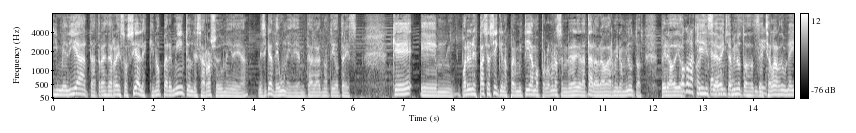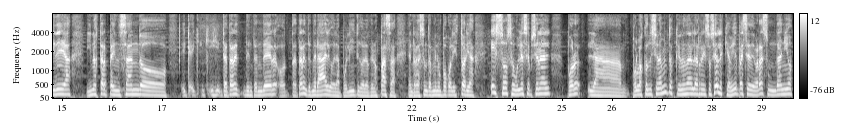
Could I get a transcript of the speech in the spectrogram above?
inmediata a través de redes sociales que no permite un desarrollo de una idea, ni siquiera de una idea, no te digo tres, que eh, por un espacio así que nos permitíamos, por lo menos en el horario de la tarde, ahora va a haber menos minutos, pero digo, más cortita, 15, no 20 mucho más. minutos de Sí. charlar de una idea y no estar pensando y, que- y- y tratar de entender o tratar de entender algo de la política, de lo que nos pasa en relación también un poco a la historia. Eso se volvió excepcional por, la, por los condicionamientos que nos dan las redes sociales, que a mí me parece de verdad es un daño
